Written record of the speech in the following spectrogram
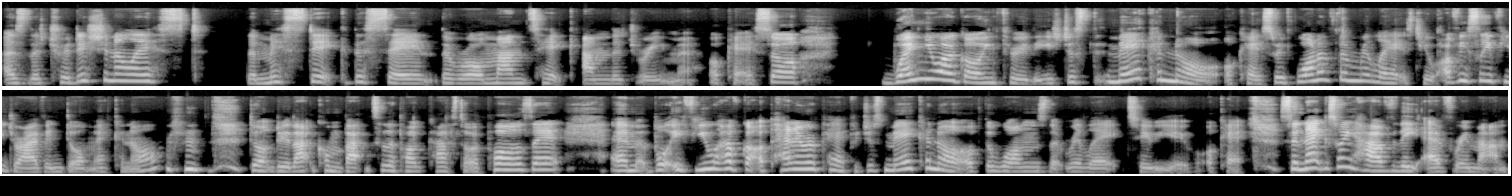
as the traditionalist, the mystic, the saint, the romantic, and the dreamer. Okay, so when you are going through these, just make a note. Okay, so if one of them relates to you, obviously, if you're driving, don't make a note. don't do that. Come back to the podcast or pause it. Um, but if you have got a pen or a paper, just make a note of the ones that relate to you. Okay, so next we have the everyman.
